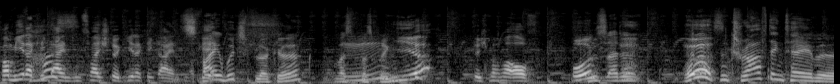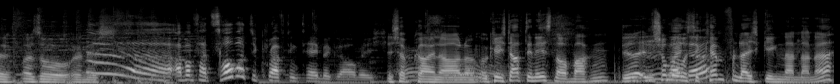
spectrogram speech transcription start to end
Komm, jeder kriegt Was? eins, sind zwei Stück, jeder kriegt eins. Zwei Witch-Blöcke. Was, was Mhm, bringt Hier, ich mach mal auf. Und? bist eine, Hä? das ist ein Crafting-Table oder so, oder nicht? Ah, aber verzauberte Crafting Table, glaube ich. Ich habe keine so. Ahnung. Okay, ich darf den nächsten aufmachen. Die, Mhm, schon mal, weiter. kämpfen leicht gegeneinander, ne?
